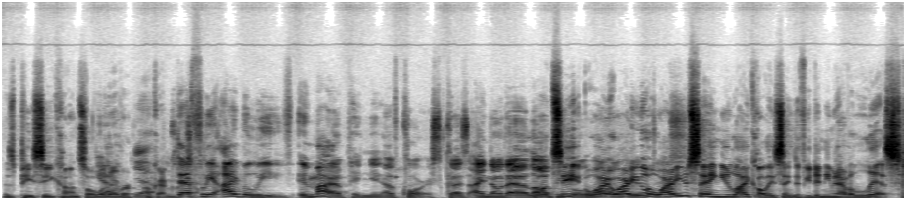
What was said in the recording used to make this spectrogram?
this PC console Yeah. whatever. Yeah. Okay. Definitely, I believe, in my opinion, of course, because I know that a lot Well, of see, people. why, won't why are you with why are you saying you like all these things if you didn't even have a list?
